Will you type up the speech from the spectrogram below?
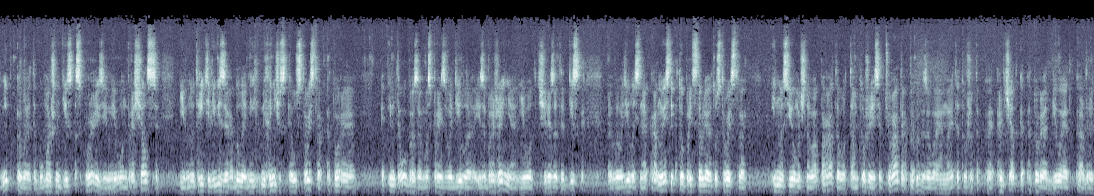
НИПковый, это бумажный диск с прорезями, он вращался, и внутри телевизора было механическое устройство, которое каким-то образом воспроизводило изображение, и вот через этот диск выводилось на экран. Но если кто представляет устройство иносъемочного аппарата, вот там тоже есть обтюратор, так называемый, это тоже такая рычатка, которая отбивает кадры.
